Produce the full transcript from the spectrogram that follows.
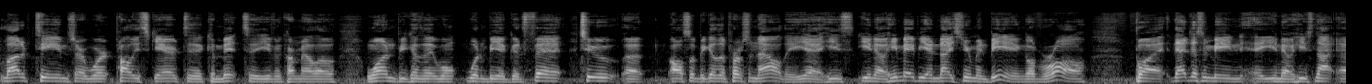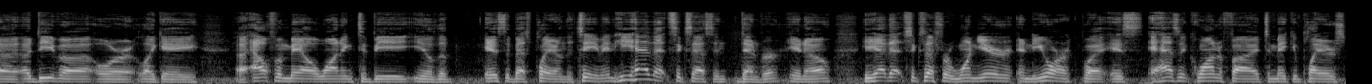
lot of teams are were probably scared to commit to even Carmelo. One because it won't wouldn't be a good fit. Two, uh, also because of personality. Yeah, he's you know he may be a nice human being overall, but that doesn't mean uh, you know he's not a, a diva or like a, a alpha male wanting to be you know the is the best player on the team. And he had that success in Denver you know. He had that success for one year in New York but it's it hasn't quantified to making players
